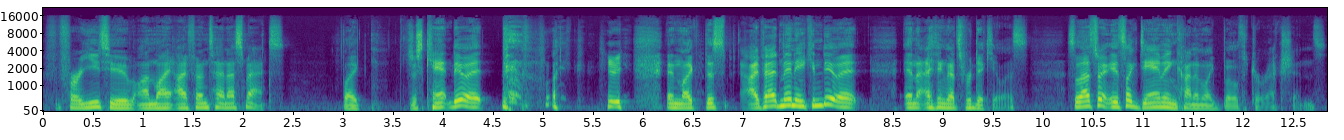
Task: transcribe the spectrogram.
f- for YouTube on my iPhone 10s Max? Like, just can't do it. like, and like this iPad Mini can do it, and I think that's ridiculous. So that's why it's like damning kind of like both directions,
